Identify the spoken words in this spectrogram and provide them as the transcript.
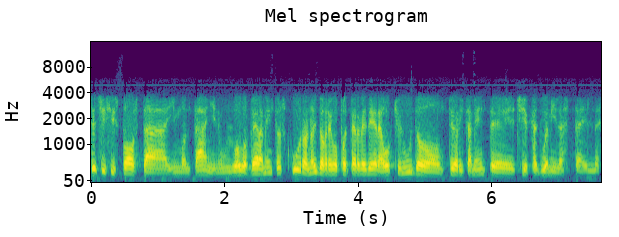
Se ci si sposta in montagna, in un luogo veramente oscuro, noi dovremo poter vedere a occhio nudo teoricamente circa 2000 stelle.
